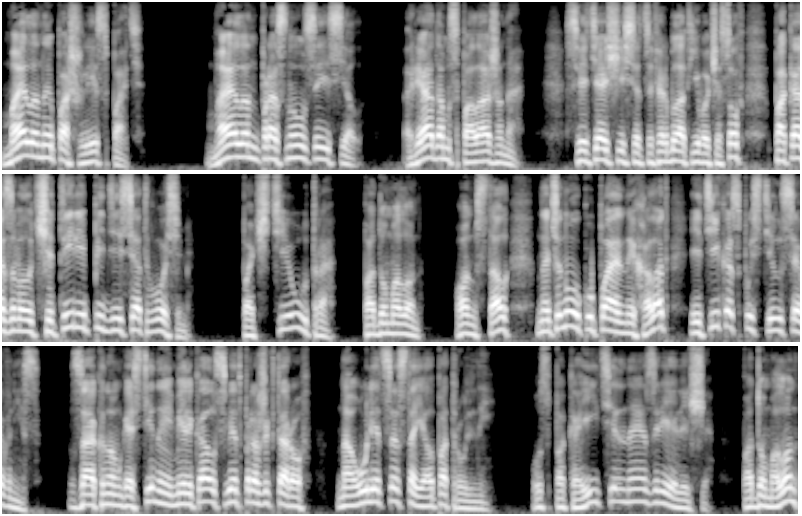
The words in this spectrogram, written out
Мелоны пошли спать. Мелон проснулся и сел. Рядом спала жена. Светящийся циферблат его часов показывал 4.58. «Почти утро», — подумал он. Он встал, натянул купальный халат и тихо спустился вниз. За окном гостиной мелькал свет прожекторов, на улице стоял патрульный. «Успокоительное зрелище», — подумал он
